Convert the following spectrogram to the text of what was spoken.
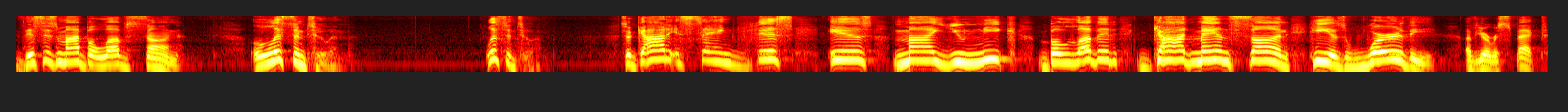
This is my beloved Son. Listen to him. Listen to him. So God is saying, This is my unique, beloved God man son. He is worthy of your respect,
